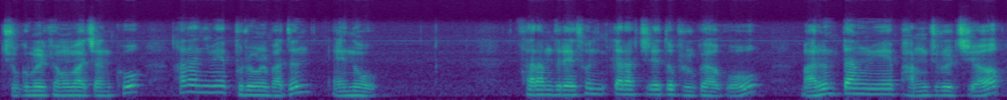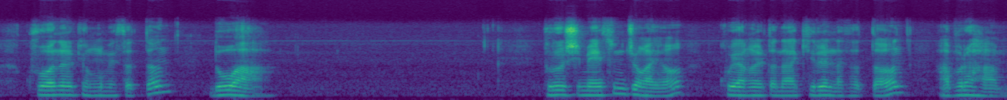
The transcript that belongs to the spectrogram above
죽음을 경험하지 않고 하나님의 부름을 받은 에녹, 사람들의 손가락질에도 불구하고 마른 땅 위에 방주를 지어 구원을 경험했었던 노아, 부르심에 순종하여 고향을 떠나 길을 나섰던 아브라함,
